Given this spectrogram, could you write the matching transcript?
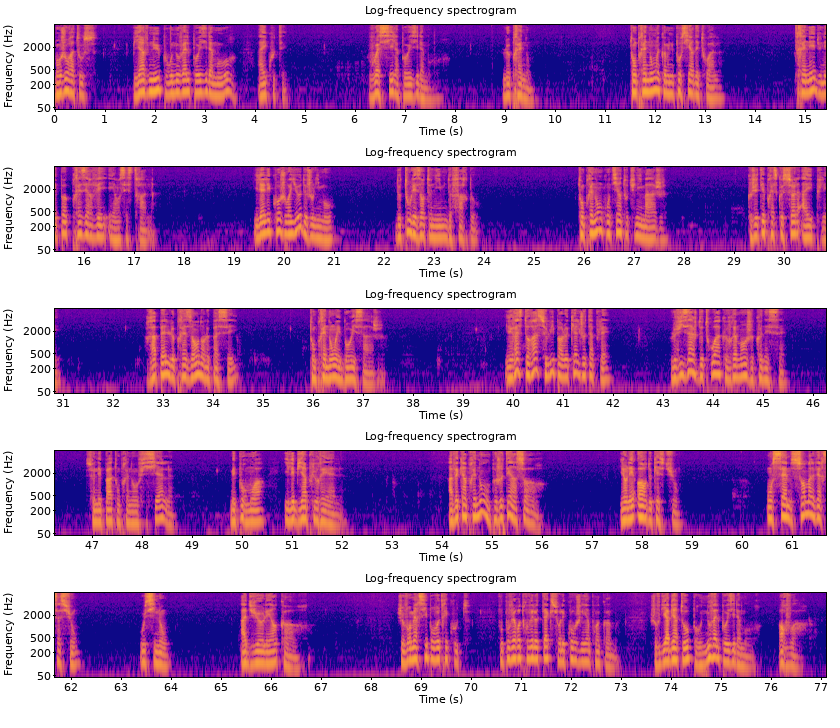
Bonjour à tous. Bienvenue pour une nouvelle poésie d'amour à écouter. Voici la poésie d'amour. Le prénom. Ton prénom est comme une poussière d'étoiles, traînée d'une époque préservée et ancestrale. Il est l'écho joyeux de jolis mots, de tous les antonymes de fardeau. Ton prénom contient toute une image que j'étais presque seul à épeler. Rappelle le présent dans le passé. Ton prénom est beau et sage. Il restera celui par lequel je t'appelais, le visage de toi que vraiment je connaissais. Ce n'est pas ton prénom officiel, mais pour moi, il est bien plus réel. Avec un prénom, on peut jeter un sort. Il en est hors de question. On s'aime sans malversation, ou sinon, adieu les encore. Je vous remercie pour votre écoute. Vous pouvez retrouver le texte sur lescoursjulien.com. Je vous dis à bientôt pour une nouvelle poésie d'amour. Au revoir.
